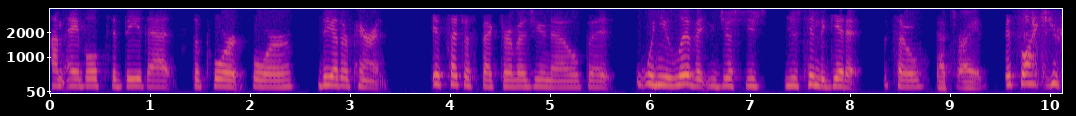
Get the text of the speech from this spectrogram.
I'm able to be that support for the other parents. It's such a spectrum, as you know, but when you live it, you just, you, you just tend to get it. So that's right. It's like you're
